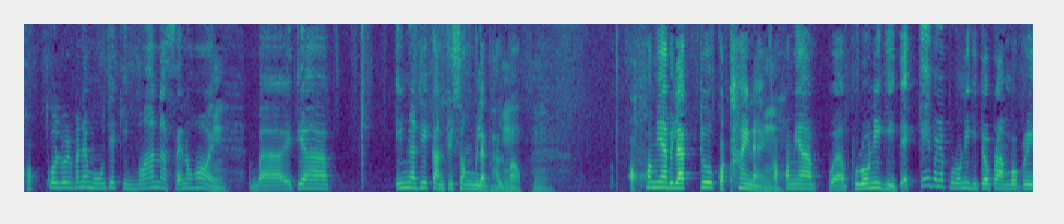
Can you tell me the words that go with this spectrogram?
সকলোৰে মানে মোৰ যে কিমান আছে নহয় বা এতিয়া ইংৰাজী কাণ্ট্ৰি ছংবিলাক ভাল পাওঁ। অসমীয়াবিলাকতো কথাই নাই। অসমীয়া পুৰণি গীত একেবাৰে পুৰণি গীতৰ পৰা আৰম্ভ কৰি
